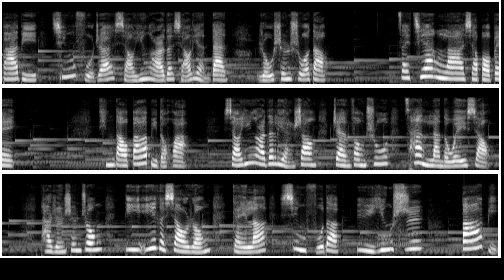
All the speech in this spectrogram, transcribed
芭比轻抚着小婴儿的小脸蛋，柔声说道：“再见啦，小宝贝。”听到芭比的话，小婴儿的脸上绽放出灿烂的微笑。他人生中第一个笑容，给了幸福的育婴师芭比。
